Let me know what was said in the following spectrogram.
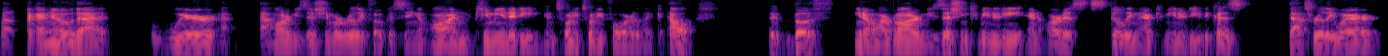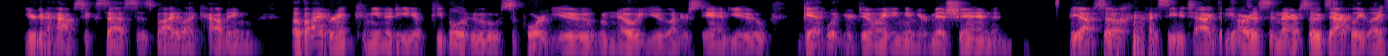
Like, like I know that we're at, at Modern Musician, we're really focusing on community in 2024. Like out uh, both you know our modern musician community and artists building their community because that's really where you're going to have success is by like having a vibrant community of people who support you, who know you, understand you, get what you're doing and your mission. And yeah, so I see you tagged the artists in there. So exactly, like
